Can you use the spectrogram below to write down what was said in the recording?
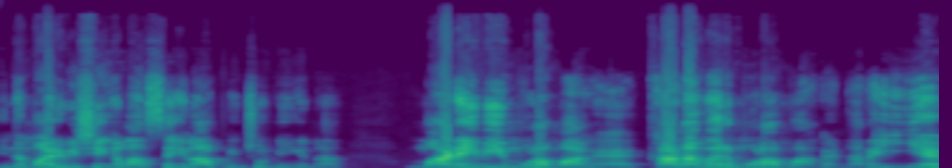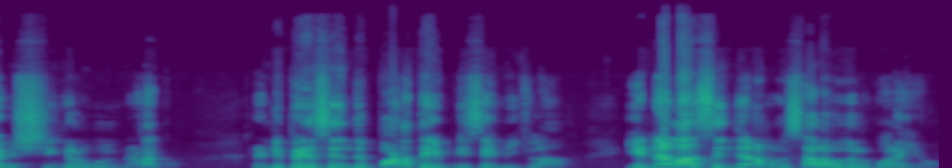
இந்த மாதிரி விஷயங்கள்லாம் செய்யலாம் அப்படின்னு சொன்னீங்கன்னா மனைவி மூலமாக கணவர் மூலமாக நிறைய விஷயங்கள் உங்களுக்கு நடக்கும். ரெண்டு பேர் சேர்ந்து பணத்தை எப்படி சேமிக்கலாம்? என்னெல்லாம் செஞ்சால் நமக்கு செலவுகள் குறையும்?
